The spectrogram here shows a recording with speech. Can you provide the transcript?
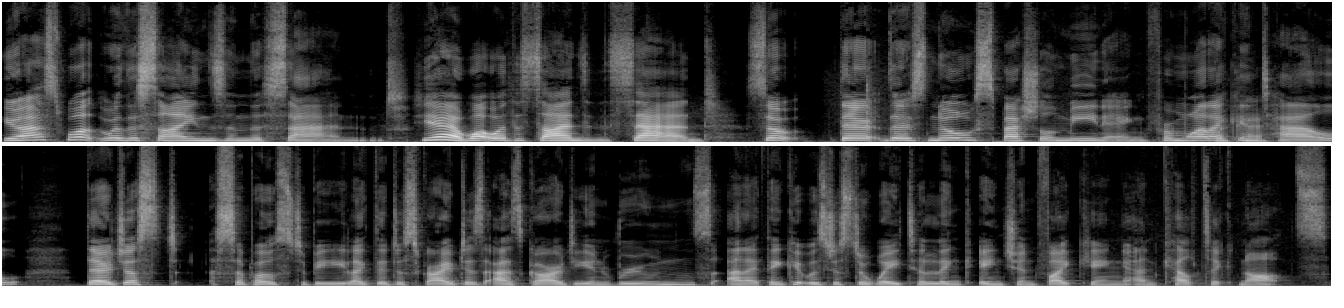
You asked what were the signs in the sand. Yeah, what were the signs in the sand? So there there's no special meaning. From what I can tell, they're just supposed to be like they're described as Asgardian runes, and I think it was just a way to link ancient Viking and Celtic knots.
